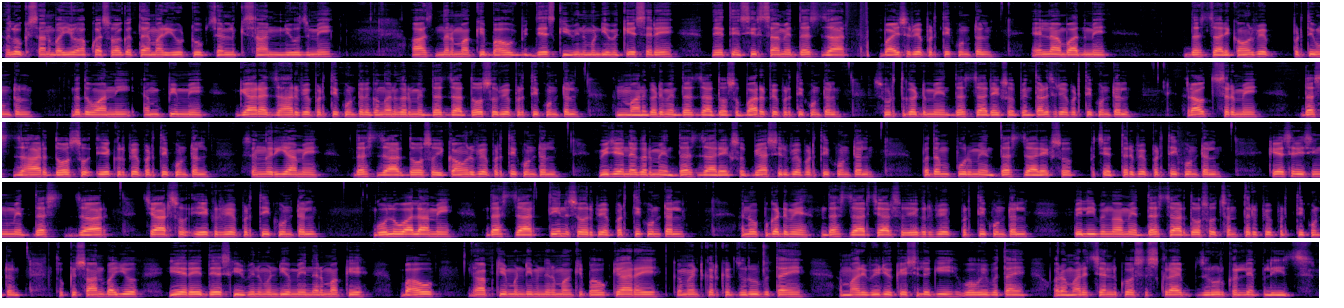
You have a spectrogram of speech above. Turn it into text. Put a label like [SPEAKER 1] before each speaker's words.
[SPEAKER 1] Hello किसान भाइयों, आपका स्वागत है हमारे यूट्यूब चैनल किसान न्यूज़ में। आज नरमा के भाव देश की विभिन्न मंडियों में कैसे रहे? देते हैं सिरसा में दस हज़ार बाईस रुपये प्रति कुंटल इलाहाबाद में दस हज़ार इक्यावन रुपये प्रति कुंटल गदवानी एमपी में ग्यारह हज़ार रुपये प्रति कुंटल गंगानगर में दस हज़ार दो सौ रुपये प्रति कुंटल हनुमानगढ़ में दस हज़ार दो सौ बारह रुपये प्रति कुंटल सूरतगढ़ में दस हज़ार एक सौ पैंतालीस रुपये प्रति कुंटल राउतसर में दस हज़ार दो सौ एक रुपये प्रति कुंटल संगरिया में दस हज़ार दो सौ इक्यावन रुपये प्रति कुंटल विजयनगर में दस हज़ार एक सौ बयासी रुपये प्रति कुंटल पदमपुर में दस हज़ार एक सौ पचहत्तर रुपये प्रति कुंटल केसरी सिंह में दस हज़ार चार सौ एक रुपये प्रति कुंटल गोलूवाला में दस हज़ार तीन सौ रुपये प्रति कुंटल अनूपगढ़ में दस हज़ार चार सौ एक रुपये प्रति कुंटल पीलीबिंगा में दस हज़ार दो सौ छहत्तर रुपये प्रति कुंटल तो किसान भाइयों, ये रहे देश की विभिन्न मंडियों में नरमा के भाव। आपकी मंडी में निरमा के भाव क्या रहे, कमेंट करके कर ज़रूर बताएँ। हमारी वीडियो कैसी लगी, वो भी बताएँ। और हमारे चैनल को सब्सक्राइब ज़रूर कर लें, प्लीज़।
